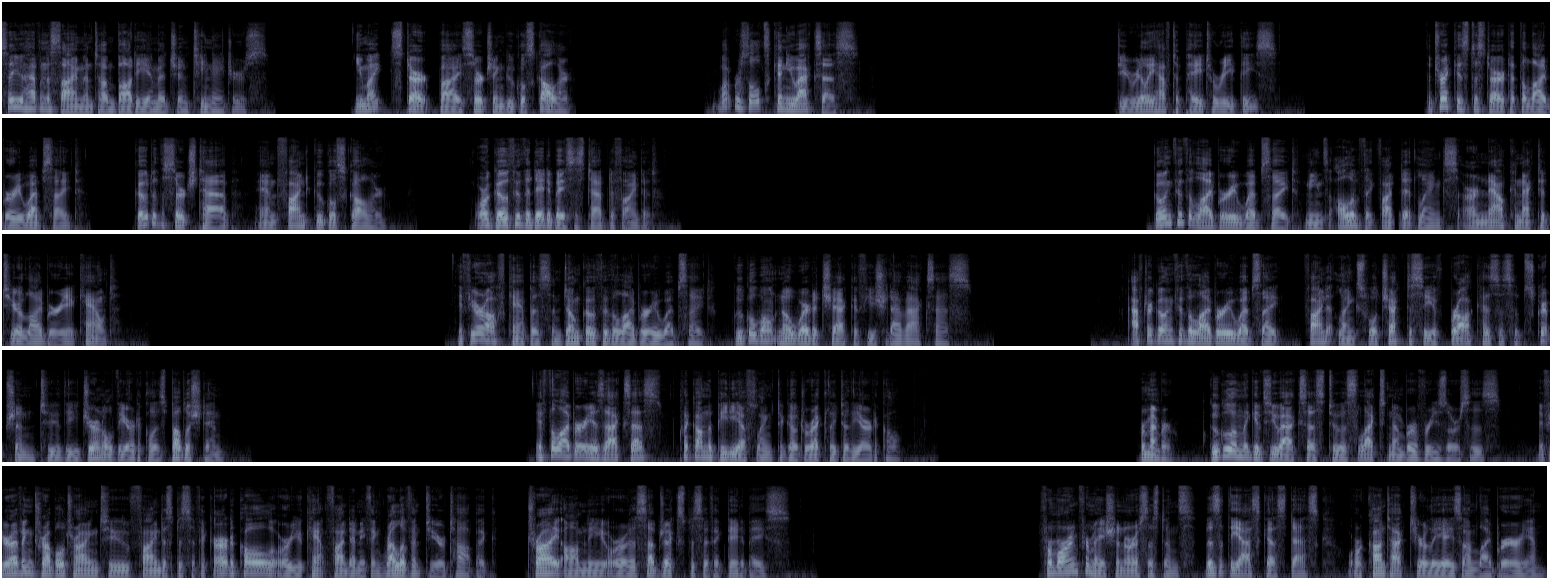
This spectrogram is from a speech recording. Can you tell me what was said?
Say you have an assignment on body image in teenagers. You might start by searching Google Scholar. What results can you access? Do you really have to pay to read these? The trick is to start at the library website. Go to the Search tab and find Google Scholar. Or go through the Databases tab to find it. Going through the library website means all of the Find It links are now connected to your library account. If you're off campus and don't go through the library website, Google won't know where to check if you should have access. After going through the library website, Find It links will check to see if Brock has a subscription to the journal the article is published in. If the library has access, click on the PDF link to go directly to the article. Remember, Google only gives you access to a select number of resources. If you're having trouble trying to find a specific article or you can't find anything relevant to your topic, try Omni or a subject-specific database. For more information or assistance, visit the Ask Us desk or contact your liaison librarian.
